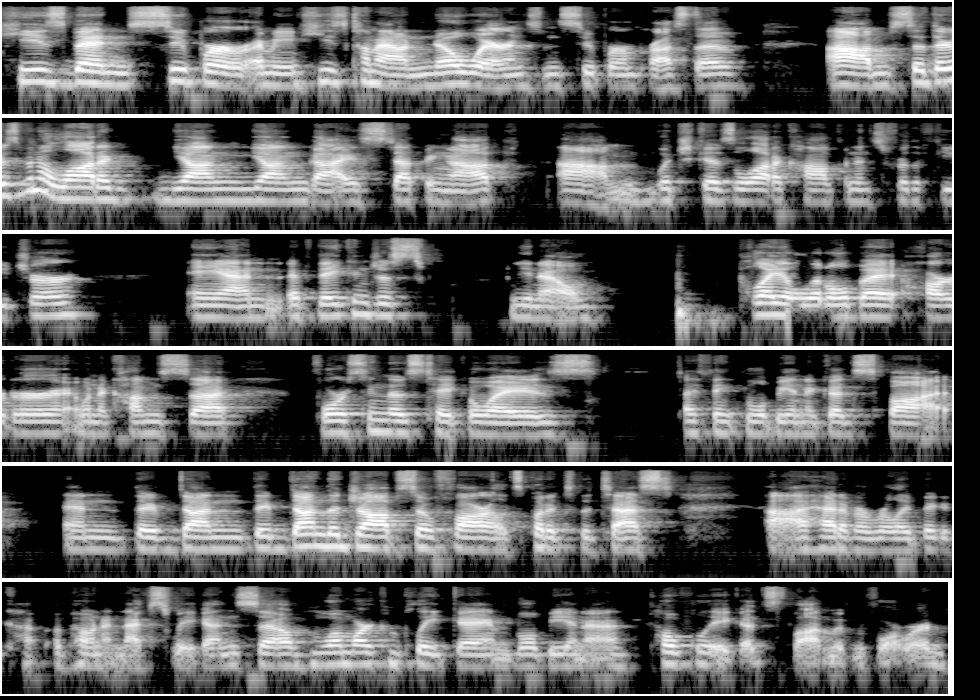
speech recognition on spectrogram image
He's been super. I mean, he's come out of nowhere and been super impressive. Um, so there's been a lot of young, young guys stepping up, um, which gives a lot of confidence for the future. And if they can just, you know, play a little bit harder when it comes to forcing those takeaways, I think we'll be in a good spot and they've done they've done the job so far. Let's put it to the test uh, ahead of a really big opponent next weekend. So one more complete game, we'll be in a hopefully a good spot moving forward.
